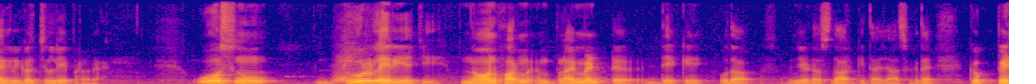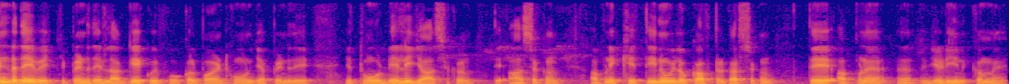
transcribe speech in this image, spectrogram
ਐਗਰੀਕਲਚਰ ਲੇਬਰਰ ਹੈ ਉਸ ਨੂੰ ਰੂਰਲ ਏਰੀਆ 'ਚ ਹੀ ਨਾਨ ਫਾਰਮ ਏਮਪਲੋਇਮੈਂਟ ਦੇ ਕੇ ਉਹਦਾ ਜਿਹੜਾ ਸੁਧਾਰ ਕੀਤਾ ਜਾ ਸਕਦਾ ਹੈ। ਕਿ ਉਹ ਪਿੰਡ ਦੇ ਵਿੱਚ, ਪਿੰਡ ਦੇ ਲਾਗੇ ਕੋਈ ਫੋਕਲ ਪੁਆਇੰਟ ਹੋਣ ਜਾਂ ਪਿੰਡ ਦੇ ਜਿੱਥੋਂ ਉਹ ਡੇਲੀ ਜਾ ਸਕਣ ਤੇ ਆ ਸਕਣ, ਆਪਣੀ ਖੇਤੀ ਨੂੰ ਵੀ ਲੋਕ ਆਫਟਰ ਕਰ ਸਕਣ ਤੇ ਆਪਣਾ ਜਿਹੜੀ ਇਨਕਮ ਹੈ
